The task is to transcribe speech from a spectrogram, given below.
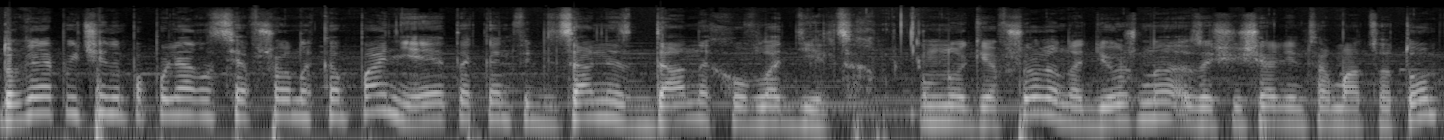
Другая причина популярности офшорных компаний – это конфиденциальность данных о владельцах. Многие офшоры надежно защищали информацию о том,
